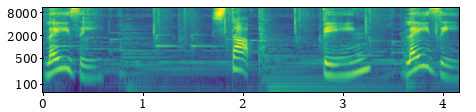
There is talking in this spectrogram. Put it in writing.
lazy。Stop being lazy。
